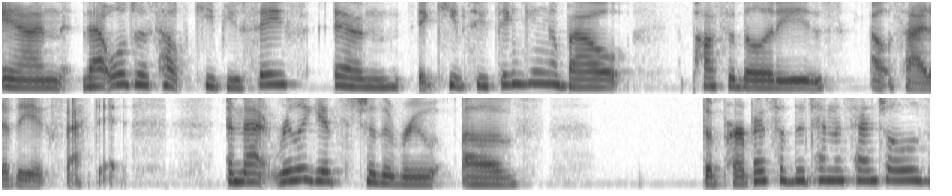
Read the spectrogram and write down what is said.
And that will just help keep you safe and it keeps you thinking about possibilities outside of the expected. And that really gets to the root of the purpose of the 10 essentials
